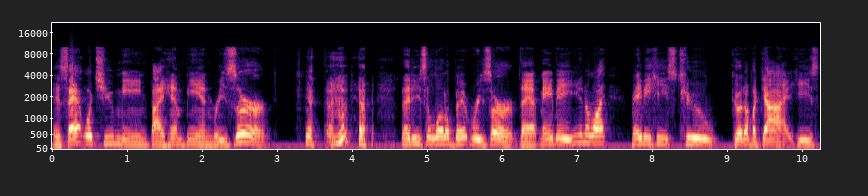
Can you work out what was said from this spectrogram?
Is that what you mean by him being reserved? that he's a little bit reserved. That maybe, you know what? Maybe he's too good of a guy. He's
